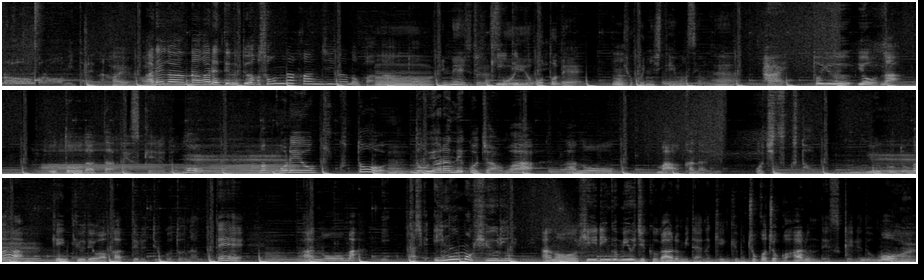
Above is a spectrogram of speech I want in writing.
ゴロゴロみたいな、はいはい。あれが流れてるってなんかそんな感じなのかなと。うん。イメージとしてはそういう音でうん。曲にしていますよね、はい、というような音だったんですけれども、まあ、これを聞くと、うん。どうやら猫ちゃんはあの、まあ、かなり落ち着くということが研究で分かってるということなので。うん。あのまあ、い確か犬もヒューリンあのヒーリングミュージックがあるみたいな研究もちょこちょこあるんですけれども、はい。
